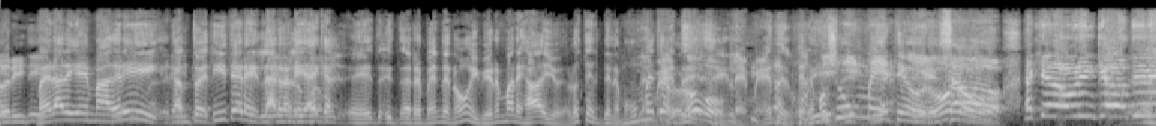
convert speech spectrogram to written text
Madrid. Mira, DJ Madrid, canto de títeres, la realidad es que eh, de repente no, y viene manejada. Y yo, "Diablo, te- tenemos un meteorólogo. sí, le mete, tenemos un el meteorólogo. sábado, Es que no brinque los tiros.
